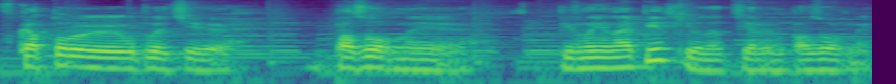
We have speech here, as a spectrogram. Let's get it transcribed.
в которые вот эти позорные пивные напитки, вот этот термин позорный,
